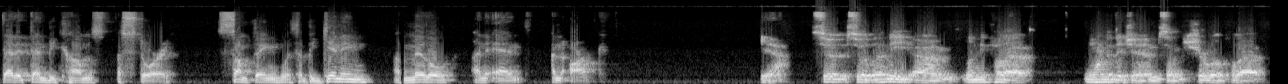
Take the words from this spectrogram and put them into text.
that it then becomes a story, something with a beginning, a middle, an end, an arc? Yeah. So so let me um, let me pull out one of the gems. I'm sure we'll pull out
